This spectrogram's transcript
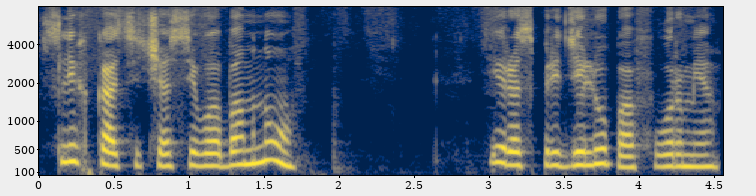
Слегка сейчас его обомну и распределю по форме.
